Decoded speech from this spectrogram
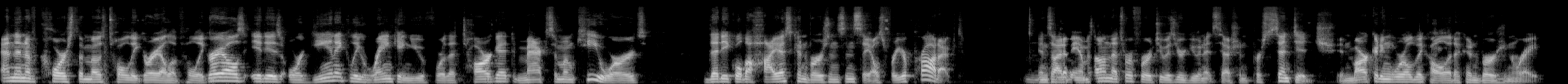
And then, of course, the most holy grail of holy grails, it is organically ranking you for the target maximum keywords that equal the highest conversions and sales for your product. Mm-hmm. Inside of Amazon, that's referred to as your unit session percentage. In marketing world, we call it a conversion rate.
